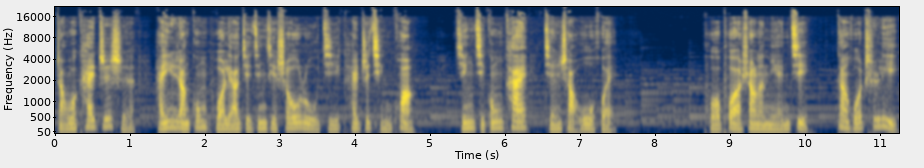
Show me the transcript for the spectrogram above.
掌握开支时，还应让公婆了解经济收入及开支情况，经济公开，减少误会。婆婆上了年纪，干活吃力，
